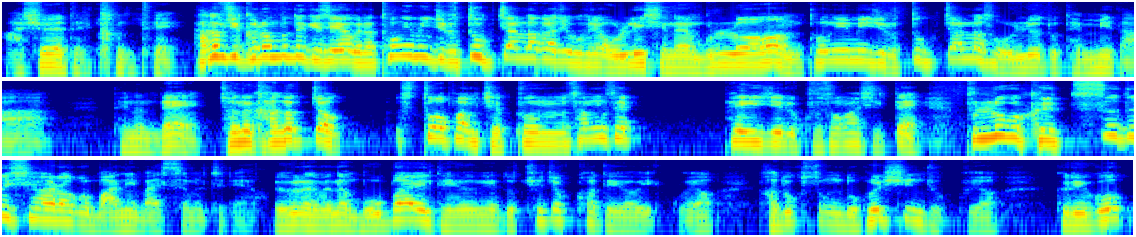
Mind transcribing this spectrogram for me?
아셔야 될 건데 가끔씩 그런 분들 계세요. 그냥 통이미지로 뚝 잘라가지고 그냥 올리시는 물론 통이미지로 뚝 잘라서 올려도 됩니다. 되는데 저는 가급적 스토어팜 제품 상세 페이지를 구성하실 때 블로그 글 쓰듯이 하라고 많이 말씀을 드려요. 왜 그러냐면은 모바일 대응에도 최적화되어 있고요. 가독성도 훨씬 좋고요. 그리고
